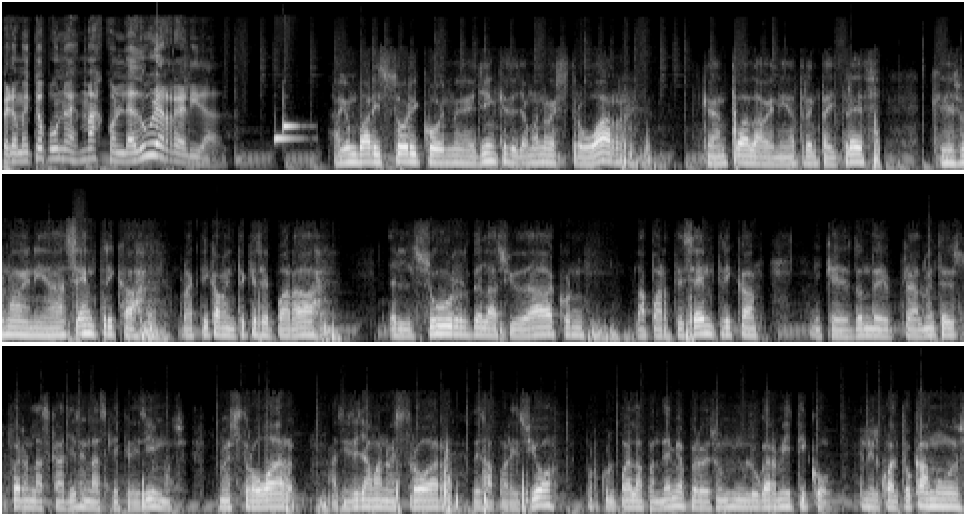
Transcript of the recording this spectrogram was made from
Pero me topo una vez más con la dura realidad. Hay un bar histórico en Medellín que se llama Nuestro Bar, queda en toda la avenida 33, que es una avenida céntrica, prácticamente que separa el sur de la ciudad con la parte céntrica y que es donde realmente fueron las calles en las que crecimos. Nuestro bar, así se llama nuestro bar, desapareció por culpa de la pandemia, pero es un lugar mítico en el cual tocamos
